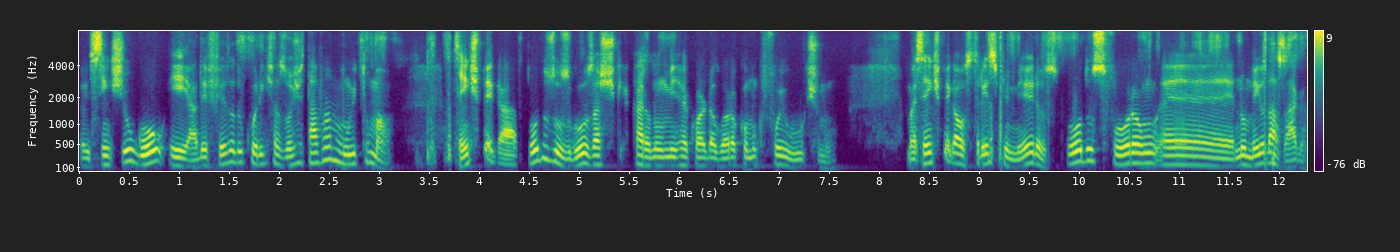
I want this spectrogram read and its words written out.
eu senti o gol e a defesa do Corinthians hoje estava muito mal. Se a gente pegar todos os gols, acho que, cara, eu não me recordo agora como que foi o último. Mas se a gente pegar os três primeiros, todos foram é, no meio da zaga.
